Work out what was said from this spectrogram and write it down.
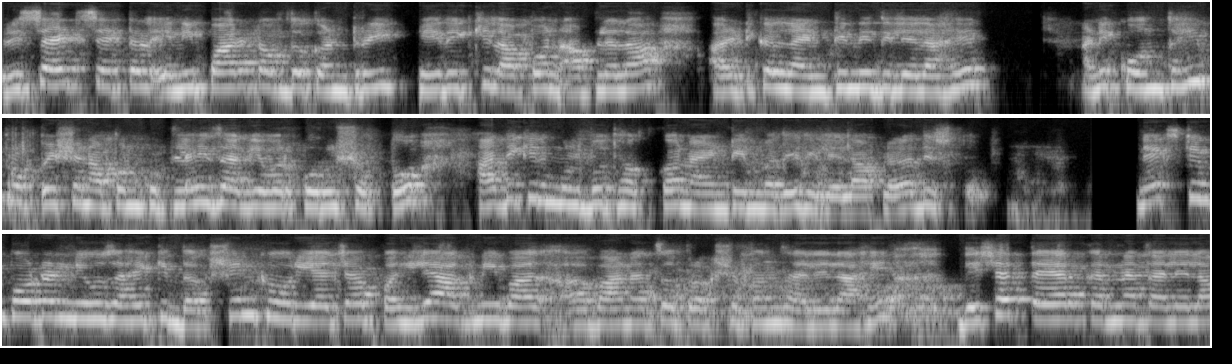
Reside settle any part of the country हे देखील आपण आपल्याला आर्टिकल नाईन्टीनने दिलेला आहे. आणि कोणतंही प्रोफेशन आपण कुठल्याही जागेवर करू शकतो हा देखील मूलभूत हक्क नाईन्टीन मध्ये दिलेला आपल्याला दिसतो. नेक्स्ट इम्पॉर्टंट न्यूज आहे की दक्षिण कोरियाच्या पहिल्या अग्निबा बाणाचं प्रक्षेपण झालेलं आहे. देशात तयार करण्यात आलेला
